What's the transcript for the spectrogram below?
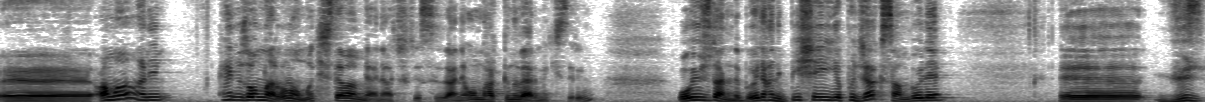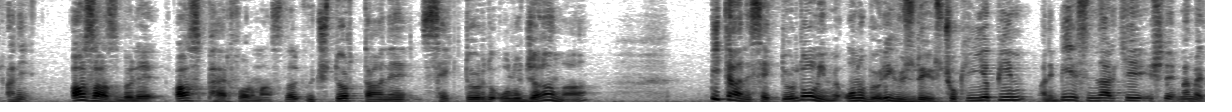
Ee, ama hani henüz onlardan olmak istemem yani açıkçası. Hani onun hakkını vermek isterim. O yüzden de böyle hani bir şeyi yapacaksam böyle ee, yüz hani az az böyle az performansla 3-4 tane sektörde olacağıma bir tane sektörde olayım ve onu böyle yüzde yüz çok iyi yapayım. Hani bilsinler ki işte Mehmet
